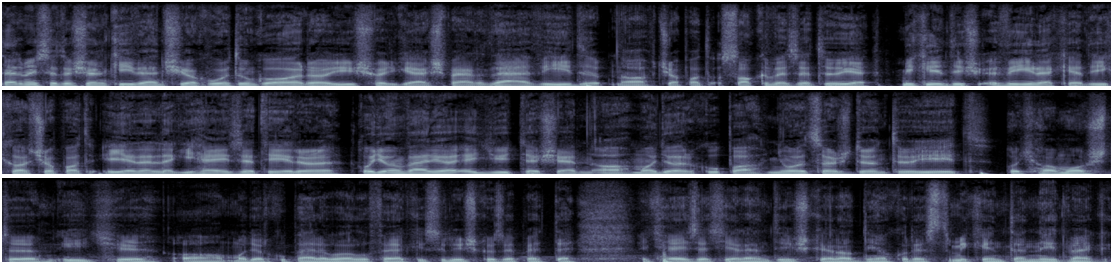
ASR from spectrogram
Természetesen kíváncsiak voltunk arra is, hogy Gáspár Dávid, a csapat szakvezetője, miként is vélekedik a csapat jelenlegi helyzetéről, hogyan várja együttesen a Magyar Kupa 8-as döntőjét, hogyha most így a Magyar Kupára való felkészülés közepette egy helyzetjelentést kell adni, akkor ezt miként tennéd meg?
